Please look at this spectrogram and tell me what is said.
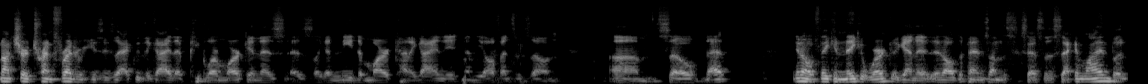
not sure Trent Frederic is exactly the guy that people are marking as as like a need to mark kind of guy in the in the offensive zone. Um, so that you know, if they can make it work, again, it, it all depends on the success of the second line, but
